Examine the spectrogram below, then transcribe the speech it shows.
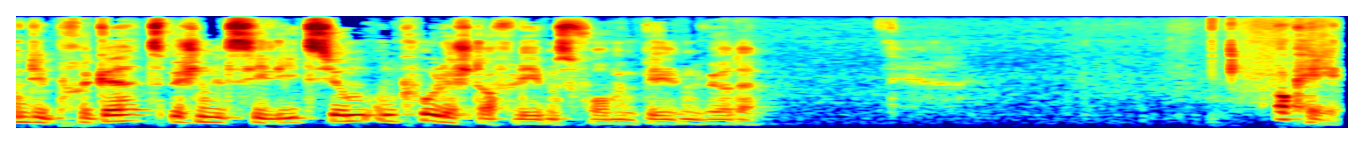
und die Brücke zwischen Silizium- und Kohlenstofflebensformen bilden würde. Okay,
